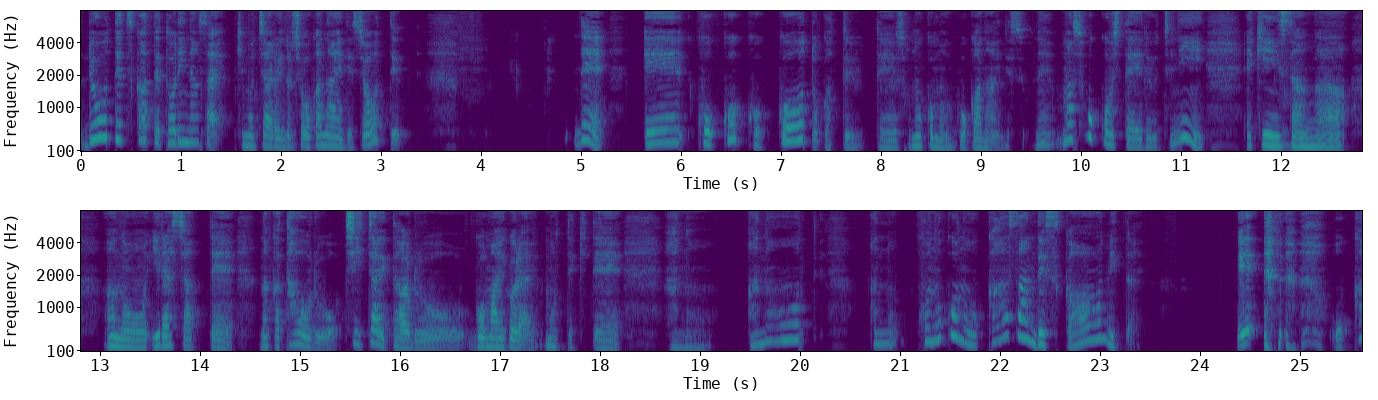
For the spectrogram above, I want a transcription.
両手使って取りなさい。気持ち悪いのしょうがないでしょって言って。で、えー、ここ、こことかって言って、その子も動かないんですよね。まあ、そうこうしているうちに、駅員さんが、あの、いらっしゃって、なんかタオルを、ちっちゃいタオルを5枚ぐらい持ってきて、あの、あの、あの、この子のお母さんですか？みたい。え、お母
